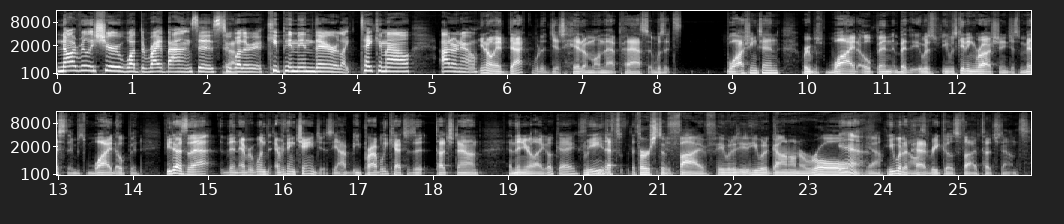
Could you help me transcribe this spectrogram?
not really sure what the right balance is to Yeah. whether keep him in there or like take him out. I don't know. You know, if Dak would have just hit him on that pass, was it Washington where he was wide open, but it was he was getting rushed and he just missed it. It was wide open. If he does that, then everyone everything changes. Yeah, he probably catches it, touchdown, and then you're like, okay, Would see, the that's, that's first of five. He would have he would have gone on a roll. yeah, yeah. He would have had Rico's five touchdowns.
